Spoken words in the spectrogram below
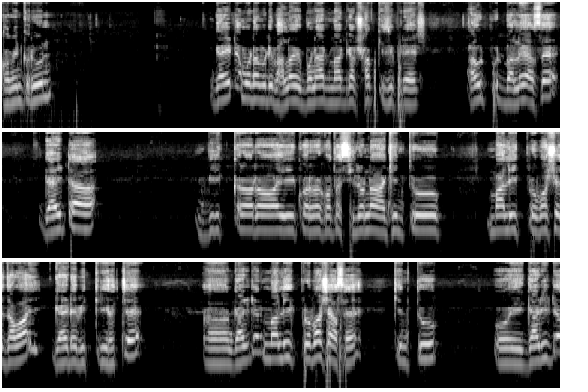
কমেন্ট করুন। গাড়িটা মোটামুটি ভালোই বোনাট, মাঠঘাট সব কিছু ফ্রেশ আউটপুট ভালোই আছে। গাড়িটা বিক্রয় করার কথা ছিল না, কিন্তু মালিক প্রবাসে যাওয়ায় গাড়িটা বিক্রি হচ্ছে। গাড়িটার মালিক প্রবাসে আছে, কিন্তু ওই গাড়িটা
